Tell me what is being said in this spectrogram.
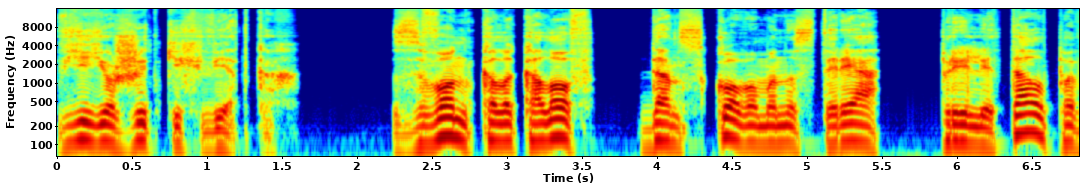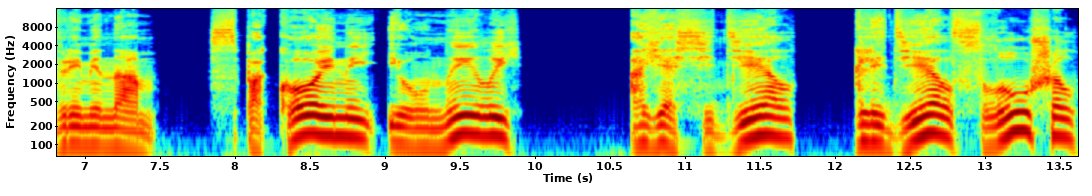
в ее жидких ветках. Звон колоколов Донского монастыря прилетал по временам, спокойный и унылый, а я сидел, глядел, слушал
